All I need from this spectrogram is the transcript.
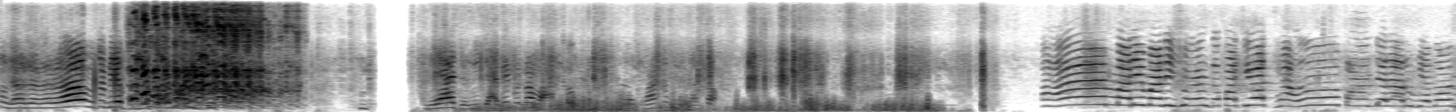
અરે અરે અરે અરે, હું તો બે ભૂલી ગઈ મારી લે આ જલ્દી જાદે પેલા વાગ્યો ભગવાન તો બોલાવતા આ મારી માની છોકરાને કપાતી વાત થયા હું પણ અંદર આરું મેદાન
